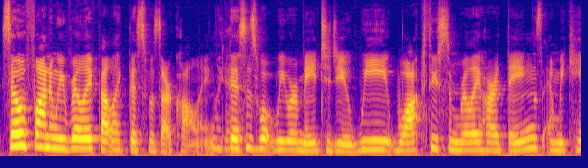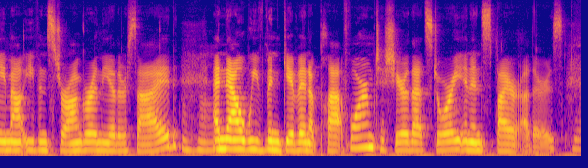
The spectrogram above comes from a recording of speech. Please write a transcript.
so fun and we really felt like this was our calling like yeah. this is what we were made to do we walked through some really hard things and we came out even stronger on the other side mm-hmm. and now we've been given a platform to share that story and inspire others yeah.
